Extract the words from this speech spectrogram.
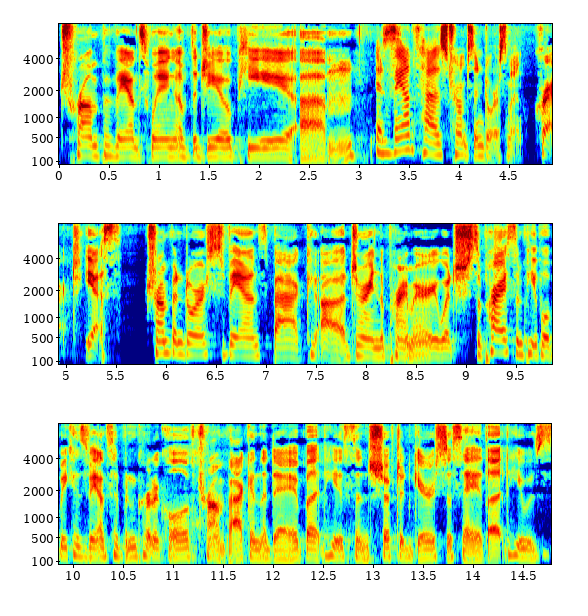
Trump Vance wing of the GOP. Um, And Vance has Trump's endorsement. Correct. Yes. Trump endorsed Vance back uh, during the primary, which surprised some people because Vance had been critical of Trump back in the day, but he has since shifted gears to say that he was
